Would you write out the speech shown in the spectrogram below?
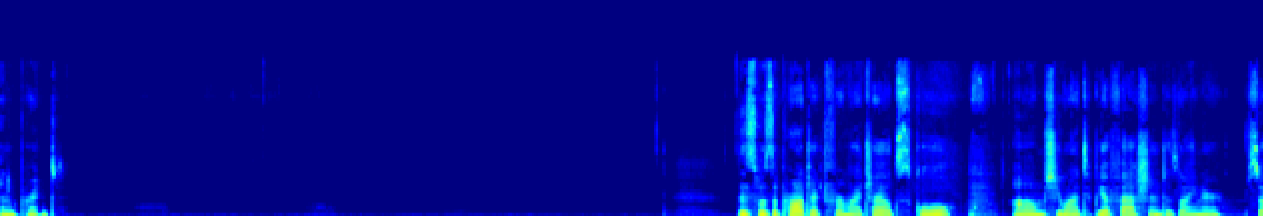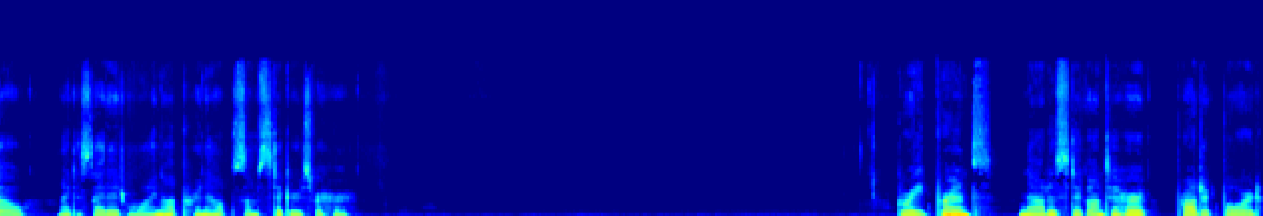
and print This was a project for my child's school. Um, she wanted to be a fashion designer, so I decided why not print out some stickers for her. Great print! Now to stick onto her project board.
